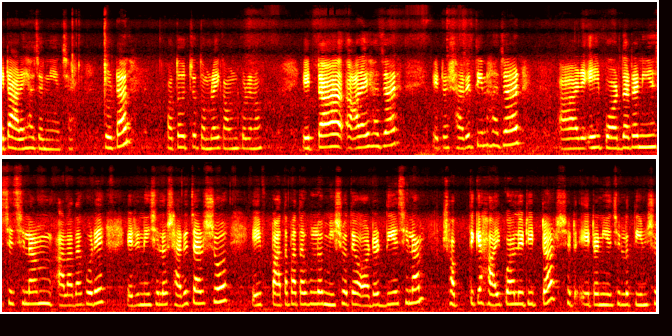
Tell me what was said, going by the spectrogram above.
এটা আড়াই হাজার নিয়েছে। টোটাল কত হচ্ছে তোমরাই কাউন্ট করে নাও। এটা আড়াই হাজার, এটা সাড়ে তিন হাজার আর এই পর্দাটা নিয়ে এসেছিলাম আলাদা করে। এটা নিয়েছিল সাড়ে চারশো। এই পাতা পাতাগুলো মিশোতে অর্ডার দিয়েছিলাম। সব থেকে হাই কোয়ালিটিরটা সেটা, এটা নিয়েছিল তিনশো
